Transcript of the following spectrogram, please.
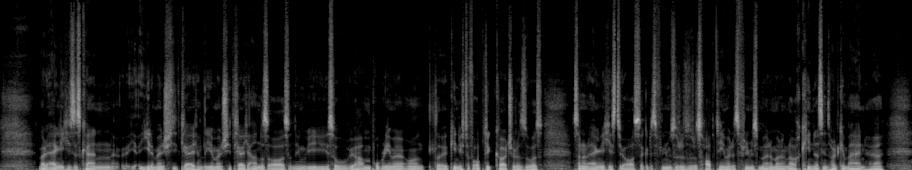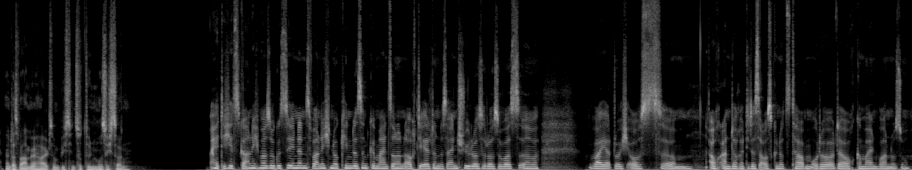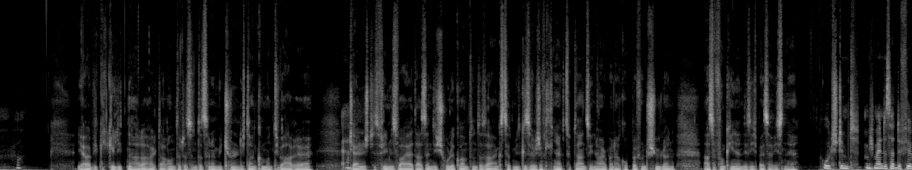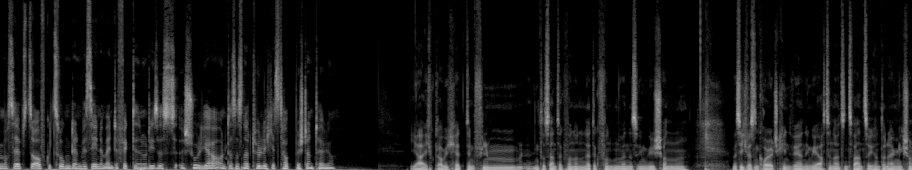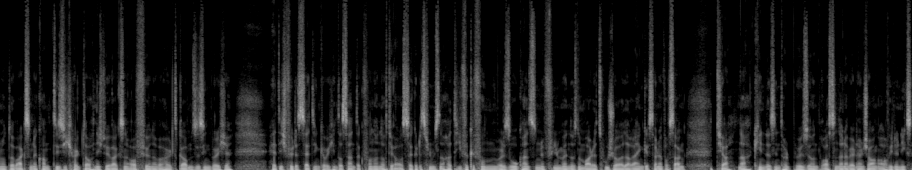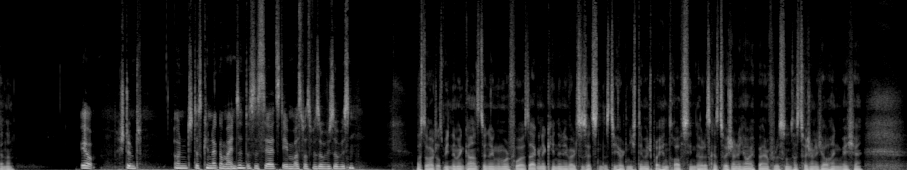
weil eigentlich ist es kein, jeder Mensch sieht gleich und jeder Mensch sieht gleich anders aus und irgendwie so, wir haben Probleme und äh, gehen nicht auf Optik-Couch oder sowas, sondern eigentlich ist die Aussage des Films oder so das Hauptthema des Films meiner Meinung nach, Kinder sind halt gemein. Ja. Und das war mir halt so ein bisschen zu dünn, muss ich sagen. Hätte ich jetzt gar nicht mal so gesehen, denn es war nicht nur Kinder sind gemeint, sondern auch die Eltern des einen Schülers oder sowas. Äh, war ja durchaus ähm, auch andere, die das ausgenutzt haben oder da auch gemein waren oder so. Ja. Ja, wirklich gelitten hat er halt darunter, dass er unter seiner Mitschüler nicht ankommt. Und die wahre ja. Challenge des Films war ja, dass er in die Schule kommt und dass er Angst hat mit gesellschaftlicher Akzeptanz innerhalb einer Gruppe von Schülern, also von Kindern, die es nicht besser wissen. Ja. Gut, stimmt. Ich meine, das hat der Film auch selbst so aufgezogen, denn wir sehen im Endeffekt nur dieses Schuljahr und das ist natürlich jetzt Hauptbestandteil. Ja. Ja, ich glaube, ich hätte den Film interessanter gefunden und netter gefunden, wenn das irgendwie schon, weiß ich was, ein College-Kind wäre und irgendwie 18, 19, 20 und dann eigentlich schon unter Erwachsene kommt, die sich halt auch nicht wie Erwachsene aufführen, aber halt glauben, sie sind welche, hätte ich für das Setting, glaube ich, interessanter gefunden und auch die Aussage des Films nachher tiefer gefunden, weil so kannst du in den Film, wenn du als normaler Zuschauer da reingehst, halt einfach sagen, tja, na, Kinder sind halt böse und brauchst in deiner Weltanschauung auch wieder nichts ändern. Ja, stimmt. Und dass Kinder gemein sind, das ist ja jetzt eben was, was wir sowieso wissen was du halt aus mitnehmen kannst, wenn du irgendwann mal vorhast, eigene Kinder in die Welt zu setzen, dass die halt nicht dementsprechend drauf sind, aber das kannst du wahrscheinlich auch nicht beeinflussen und hast wahrscheinlich auch irgendwelche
